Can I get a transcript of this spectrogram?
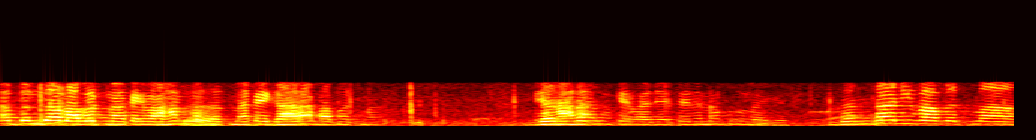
આ ધંધા બાબતમાં કઈ વાહન બાબતમાં કઈ ગારા બાબતમાં? માં કેવા કહેવા જાય તેને નબરું લાગે છે. ધંધાની બાબતમાં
